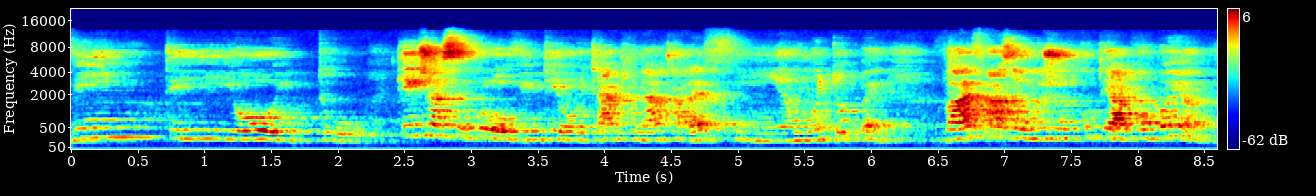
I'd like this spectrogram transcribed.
28. Quem já circulou o 28 aqui na tarefinha? Muito bem. Vai fazendo junto com o tia, acompanhando.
